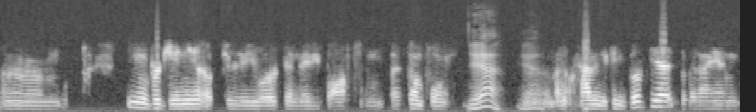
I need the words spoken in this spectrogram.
um you know, Virginia up to New York and maybe Boston at some point. Yeah. Yeah. Um, I don't have anything booked yet, but I am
